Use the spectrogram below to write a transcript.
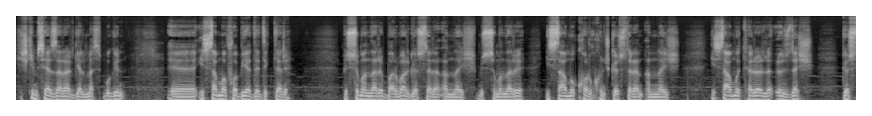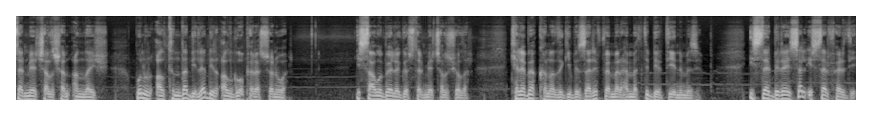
hiç kimseye zarar gelmez. Bugün e, İslamofobiye dedikleri Müslümanları barbar gösteren anlayış, Müslümanları İslam'ı korkunç gösteren anlayış, İslam'ı terörle özdeş göstermeye çalışan anlayış. Bunun altında bile bir algı operasyonu var. İslam'ı böyle göstermeye çalışıyorlar. Kelebek kanadı gibi zarif ve merhametli bir dinimizi. İster bireysel ister ferdi.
